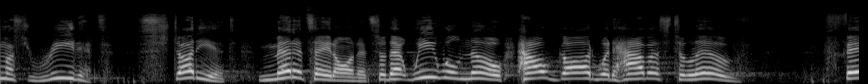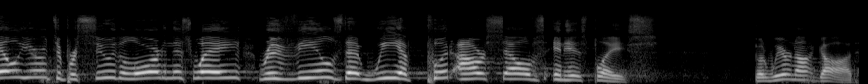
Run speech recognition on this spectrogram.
must read it, study it, meditate on it, so that we will know how God would have us to live. Failure to pursue the Lord in this way reveals that we have put ourselves in His place. But we're not God.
